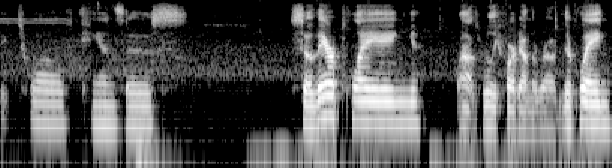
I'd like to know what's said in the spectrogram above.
Big 12. Kansas. So they're playing. Wow, it's really far down the road. They're playing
